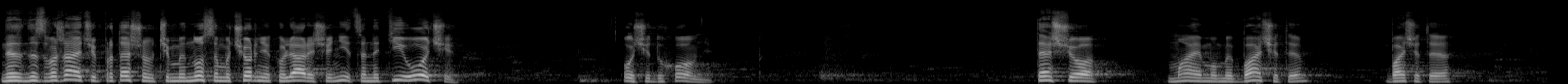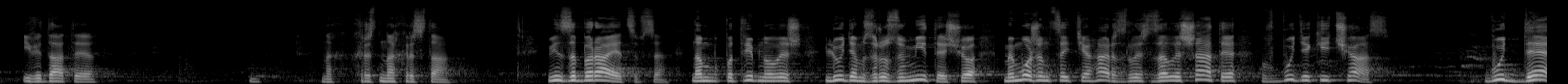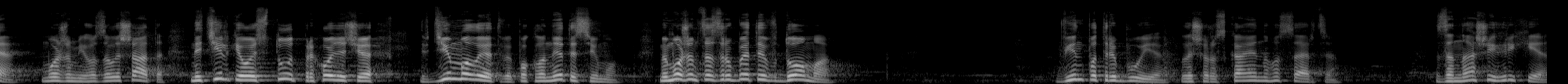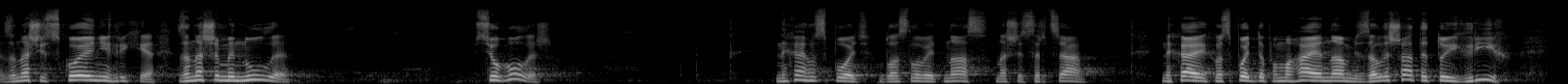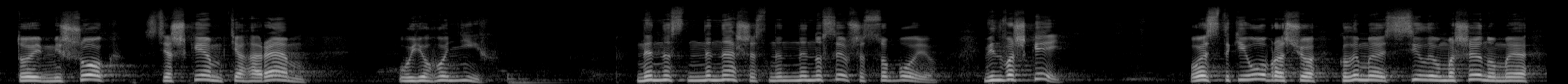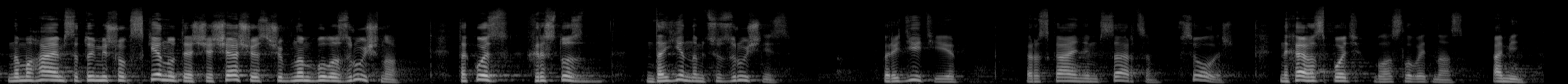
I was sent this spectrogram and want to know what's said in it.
незважаючи про те, що чи ми носимо чорні коляри, чи ні, це не ті очі, очі духовні. Те, що маємо ми бачити, бачити і віддати на Хри- на Христа. Він забирає це все. Нам потрібно лише людям зрозуміти, що ми можемо цей тягар залишати в будь-який час. Будь-де можемо його залишати. Не тільки ось тут, приходячи в дім молитви, поклонитись йому. Ми можемо це зробити вдома. Він потребує лише розкаяного серця за наші гріхи, за наші скоєні гріхи, за наше минуле. Всього лиш. Нехай Господь благословить нас, наші серця. Нехай Господь допомагає нам залишати той гріх, той мішок з тяжким тягарем у Його ніг, не, носивши з собою. Він важкий. Ось такий образ, що коли ми сіли в машину, ми намагаємося той мішок скинути, ще ще щось, щоб нам було зручно. Так ось Христос дає нам цю зручність. Перейдіть і розкаянням серцем, всього лиш. Нехай Господь благословить нас. Амінь.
